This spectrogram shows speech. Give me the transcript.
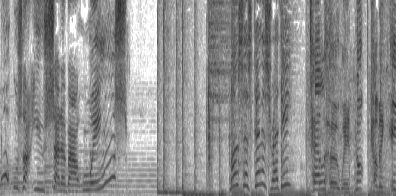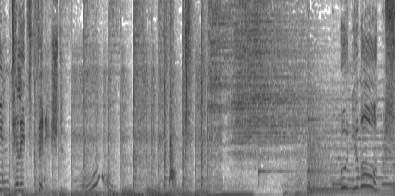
What was that you said about wings? Mum says dinner's ready. Tell her we're not coming in till it's finished. On your marks.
